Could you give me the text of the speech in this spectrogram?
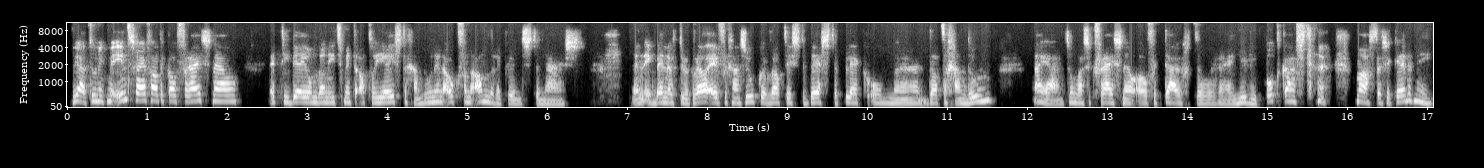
ja, toen ik me inschreef, had ik al vrij snel het idee om dan iets met ateliers te gaan doen en ook van andere kunstenaars. En ik ben natuurlijk wel even gaan zoeken, wat is de beste plek om uh, dat te gaan doen? Nou ja, toen was ik vrij snel overtuigd door uh, jullie podcast, Masters Academy.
